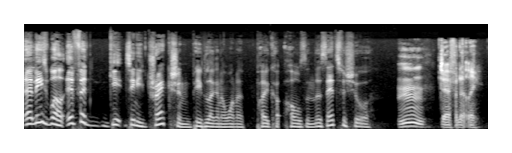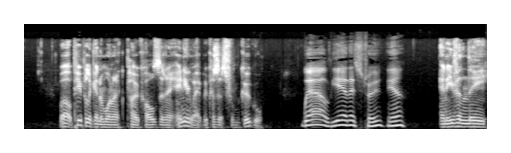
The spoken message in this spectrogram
at least, well, if it gets any traction, people are going to want to poke holes in this. That's for sure. Mm, definitely. Well, people are going to want to poke holes in it anyway because it's from Google. Well, yeah, that's true. Yeah. And even the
